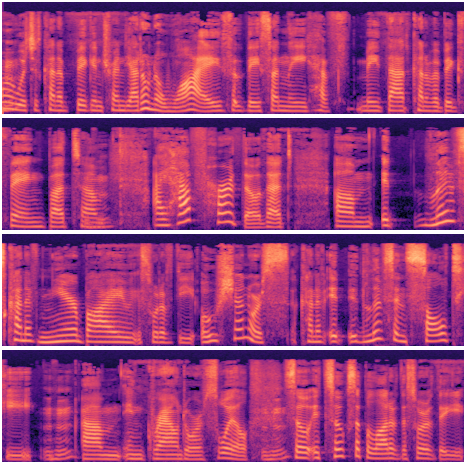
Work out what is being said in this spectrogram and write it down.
Mm-hmm. which is kind of big and trendy. I don't know why they suddenly have made that kind of a big thing, but um, Mm-hmm. I have heard though that um, it lives kind of nearby sort of the ocean or kind of it, it lives in salty Mm-hmm. um, in ground or soil so it soaks up a lot of the sort of the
